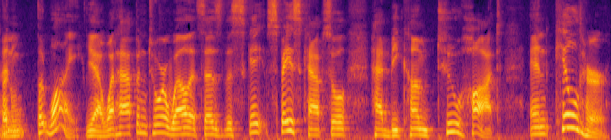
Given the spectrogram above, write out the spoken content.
But, And- but why? Yeah, what happened to her? Well, it says the space capsule had become too hot and killed her.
